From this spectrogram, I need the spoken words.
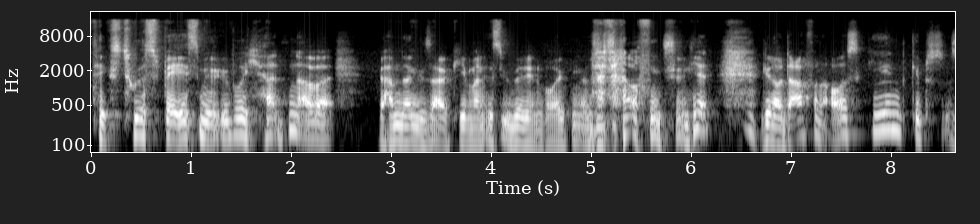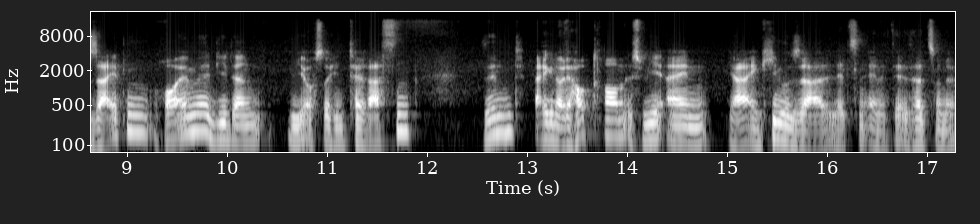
Texturspace mehr übrig hatten. Aber wir haben dann gesagt, okay, man ist über den Wolken und das hat auch funktioniert. Genau davon ausgehend gibt es Seitenräume, die dann wie auf solchen Terrassen sind. Ah, genau, der Hauptraum ist wie ein, ja, ein Kinosaal letzten Endes. Der hat so eine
